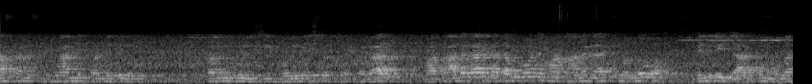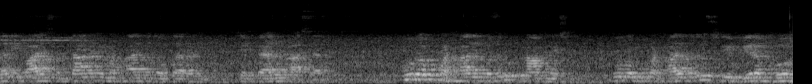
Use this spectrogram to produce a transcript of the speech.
ఆస్థాన సిద్ధాంతి పండితులు కందుకూరి శ్రీ భువనేశ్వర శర్మ గారు మా తాతగారు గతంలోనే మా నాన్నగారికి రెండవ పెళ్ళి జాతకం ఉన్నదని వారి సంతానమే మఠాధిపతి అవుతారని చెప్పారు రాశారు. పూర్వపు మఠాధిపతులు నామినేషన్. పూర్వపు మఠాధిపతులు శ్రీ వీరభోగ.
